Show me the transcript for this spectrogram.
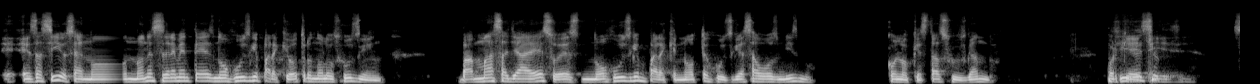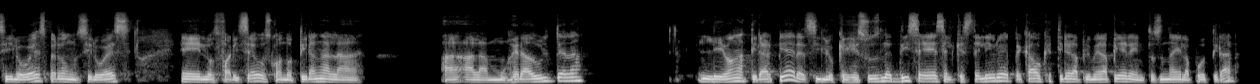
es así, o sea, no, no necesariamente es no juzgue para que otros no los juzguen. Va más allá de eso, es no juzguen para que no te juzgues a vos mismo con lo que estás juzgando. Porque si, lo ves, perdón, si lo ves, eh, los fariseos cuando tiran a la, a, la mujer adúltera, le iban a tirar piedras y lo que Jesús les dice es, el que esté libre de pecado que tire la primera piedra, entonces nadie la pudo tirar.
